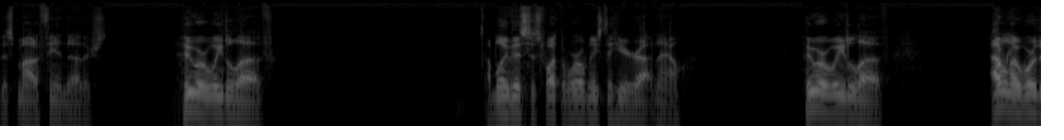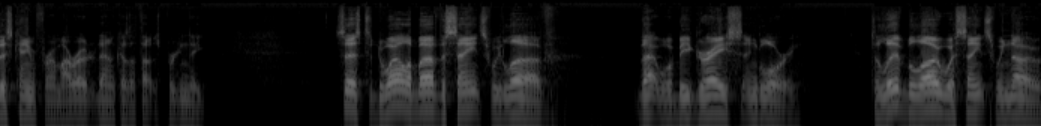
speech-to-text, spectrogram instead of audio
this might offend others. Who are we to love? I believe this is what the world needs to hear right now. Who are we to love? I don't know where this came from. I wrote it down because I thought it was pretty neat. It says, To dwell above the saints we love, that will be grace and glory. To live below with saints we know,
